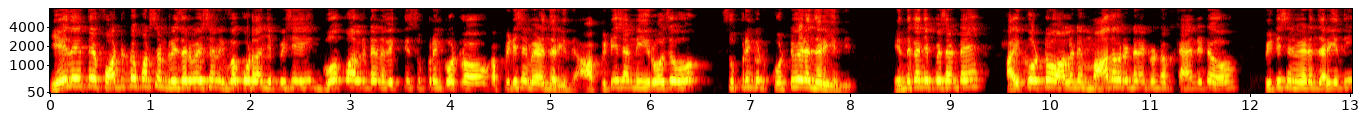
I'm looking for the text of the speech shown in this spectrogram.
ఏదైతే ఫార్టీ టూ పర్సెంట్ రిజర్వేషన్ ఇవ్వకూడదని చెప్పేసి గోపాల్ రెడ్డి అనే వ్యక్తి సుప్రీంకోర్టులో ఒక పిటిషన్ వేయడం జరిగింది. ఆ పిటిషన్ని ఈ రోజు సుప్రీంకోర్టు కొట్టివేయడం జరిగింది. ఎందుకని చెప్పేసి అంటే హైకోర్టు ఆల్రెడీ మాధవ్ రెడ్డి అనేటువంటి ఒక క్యాండిడేట్ పిటిషన్ వేయడం జరిగింది.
